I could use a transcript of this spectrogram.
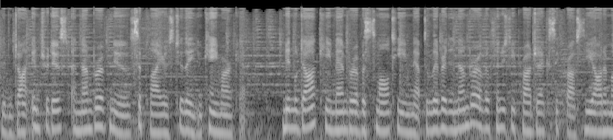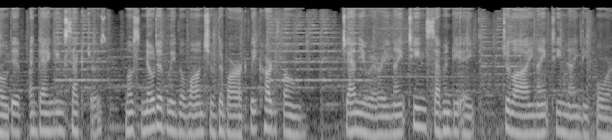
Middledot introduced a number of new suppliers to the UK market. Middledot key member of a small team that delivered a number of affinity projects across the automotive and banking sectors, most notably the launch of the Barclaycard phone. January 1978, July 1994,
